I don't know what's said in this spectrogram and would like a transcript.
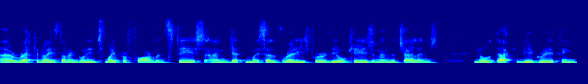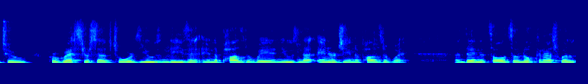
uh, recognize that I'm going into my performance state and getting myself ready for the occasion and the challenge, you know, that can be a great thing to progress yourself towards using these in, in a positive way and using that energy in a positive way. And then it's also looking at, well,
